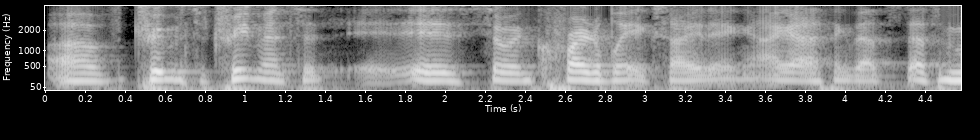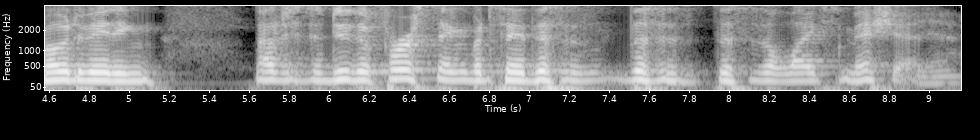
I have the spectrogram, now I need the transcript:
of treatments of treatments. It is so incredibly exciting. I gotta think that's that's motivating, not just to do the first thing, but to say this is this is this is a life's mission.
